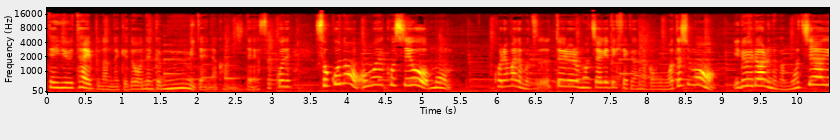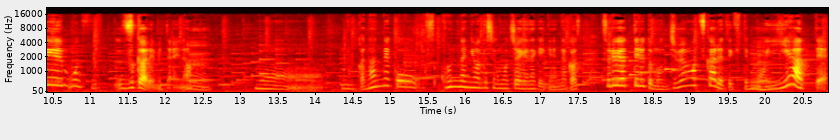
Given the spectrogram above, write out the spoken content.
ていうタイプなんだけどなんかうんみたいな感じで。そこでそこの重い腰をもうこれまでもずっといろいろ持ち上げてきたけどなんかもう私もいろいろあるのが持ち上げも疲れみたいな、うん。もうなんかなんでこうこんなに私が持ち上げなきゃいけない。なんかそれをやってるともう自分も疲れてきてもううん。嫌って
